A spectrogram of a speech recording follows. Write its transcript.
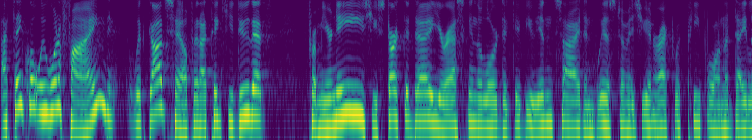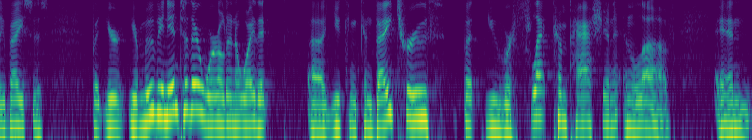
I think what we want to find with God's help, and I think you do that from your knees. You start the day, you're asking the Lord to give you insight and wisdom as you interact with people on a daily basis. But you're you're moving into their world in a way that uh, you can convey truth, but you reflect compassion and love and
